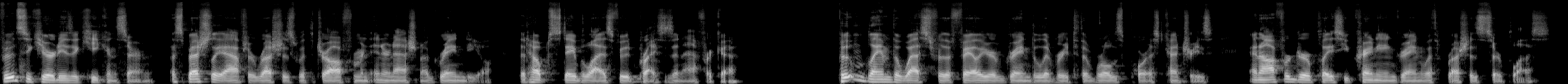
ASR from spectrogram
Food security is a key concern, especially after Russia's withdrawal from an international grain deal that helped stabilize food prices in Africa. Putin blamed the West for the failure of grain delivery to the world's poorest countries and offered to replace Ukrainian grain with Russia's surplus.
